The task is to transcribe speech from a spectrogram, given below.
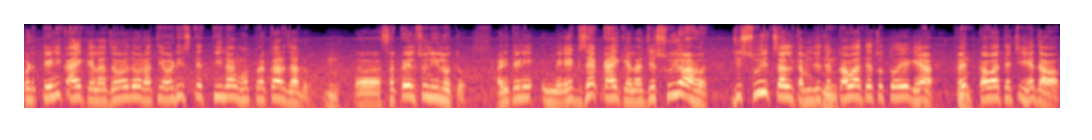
पण तेणी काय केला? जवळजवळ रात्री अडीच ते तिनांक हो प्रकार जालो अं, सकयलसून इलो तो आणि तेणी एक्झॅक्ट काय केला? जे सुयो आहोत जी सुई चलता म्हणजे जे कवात्याचो तो एक ह्या थंय कवात्याची हे जावप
